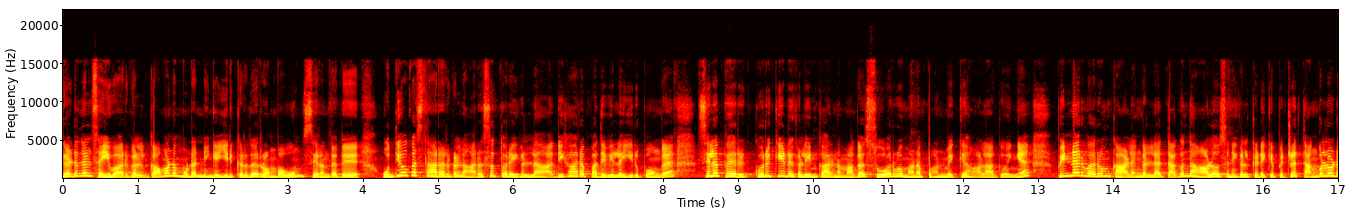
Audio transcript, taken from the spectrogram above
கெடுதல் செய்வார்கள். கவனமுடன் நீங்கள் இருக்கிறது ரொம்பவும் சிறந்தது. உத்தியோகஸ்தாரர்கள் அரசு துறைகளில் அதிகார பதவியில் இருப்போங்க. சில பேர் குறுக்கீடுகளின் காரணமாக சோர்வு மனப்பான்மைக்கு ஆளாகுவீங்க. பின்னர் வரும் காலங்களில் தகுந்த ஆலோசனைகள் கிடைக்கப்பெற்று தங்களோட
